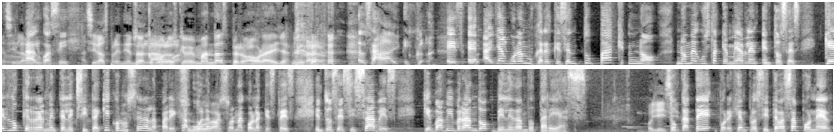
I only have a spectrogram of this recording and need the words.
así la Algo así. Así vas O prendiendo sea, el como los que me mandas, pero ahora ella. Claro. O sea, Ay, eh, es, eh, hay algunas mujeres que dicen, Tupac, no, no me gusta que me hablen. Entonces, ¿qué es lo que realmente le excita? Hay que conocer a la pareja Sin o a la persona con la que estés. Entonces, si sabes que va vibrando, vele dando tareas. Oye, y si- Tócate, por ejemplo, si te vas a poner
